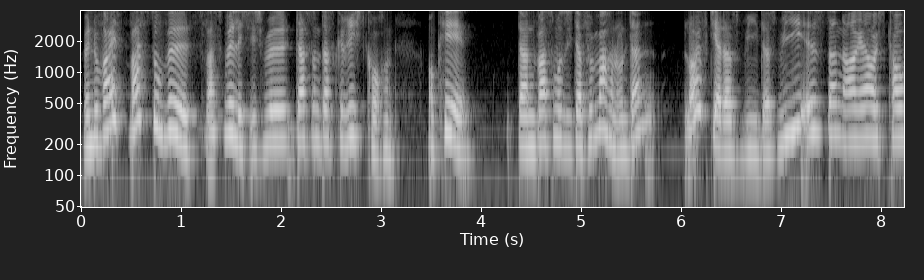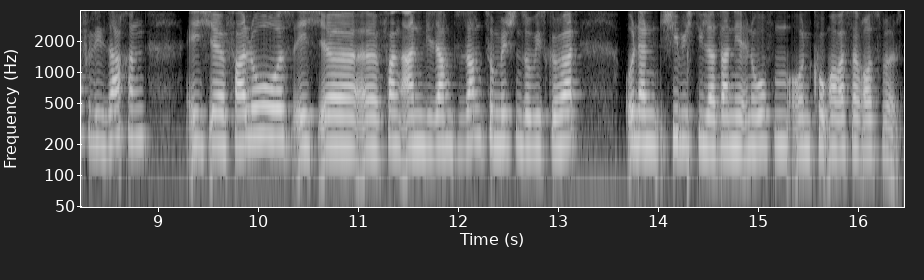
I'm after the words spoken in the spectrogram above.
Wenn du weißt, was du willst, was will ich? Ich will das und das Gericht kochen. Okay, dann was muss ich dafür machen? Und dann läuft ja das Wie. Das Wie ist dann, ah ja, ich kaufe die Sachen, ich äh, fahre los, ich äh, äh, fange an, die Sachen zusammenzumischen, so wie es gehört. Und dann schiebe ich die Lasagne in den Ofen und guck mal, was daraus wird.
